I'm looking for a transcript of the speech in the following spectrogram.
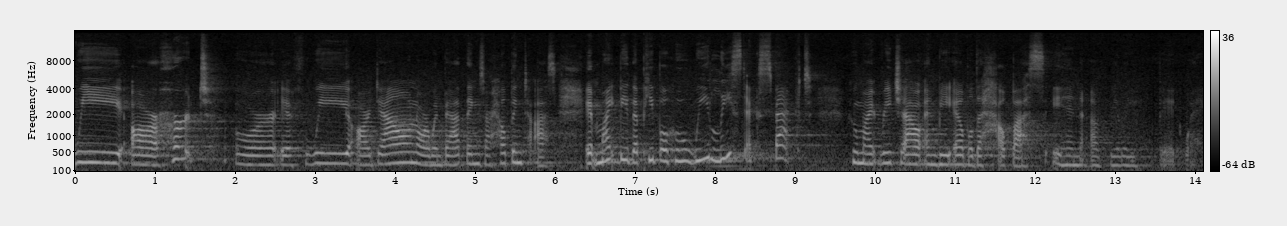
we are hurt or if we are down or when bad things are helping to us, it might be the people who we least expect who might reach out and be able to help us in a really big way.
